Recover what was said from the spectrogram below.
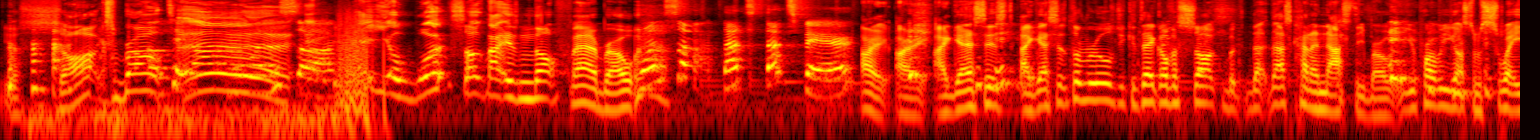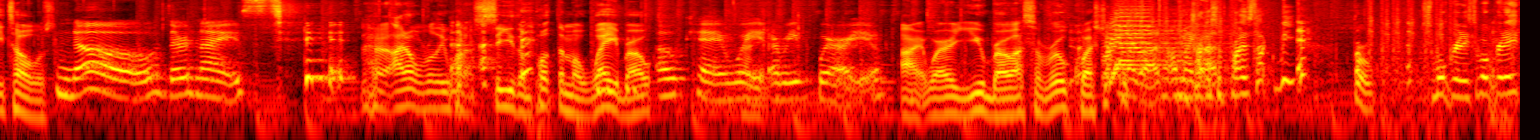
Your socks, bro. I'll take off one sock. Hey, yo, one sock. That is not fair, bro. One sock. That's that's fair. All right, all right. I guess it's I guess it's the rules. You can take off a sock, but that, that's kind of nasty, bro. You probably got some sweaty toes. No, they're nice. I don't really want to see them. Put them away, bro. Okay, wait. Are we? Where are you? All right, where are you, bro? That's a real question. Oh my god. Oh You my trying to god. surprise attack me, bro? Smoke grenade, smoke grenade.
